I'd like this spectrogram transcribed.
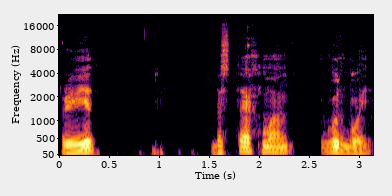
Привіт. Бестехман Гудбой.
